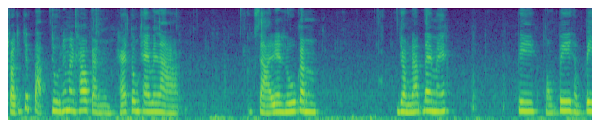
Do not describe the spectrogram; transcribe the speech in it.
ก่อนที่จะปรับจูนให้มันเข้ากันแพ้ต้องใช้เวลาศึกษาเรียนรู้กัน ยอมรับได้ไหม ปีสองปีสามปี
